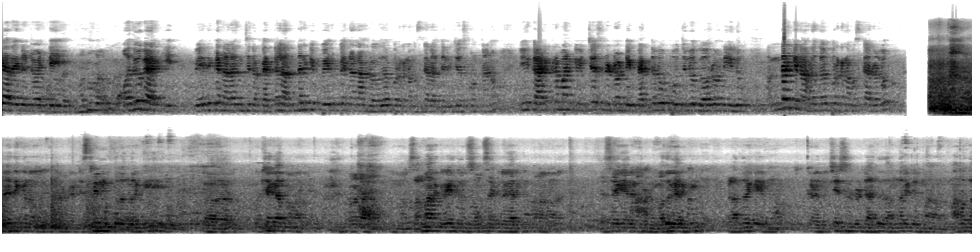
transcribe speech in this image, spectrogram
గారైనటువంటి మధు గారికి వేదికను అలంచిన పెద్దలందరికీ పేరు పేరున నా హృదయపూర్వక నమస్కారాలు తెలియజేసుకుంటున్నాను. ఈ కార్యక్రమానికి విచ్చేసినటువంటి పెద్దలు పూజలు గౌరవనీయులు అందరికీ నా హృదయపూర్వక నమస్కారాలు. వేదికను శ్రీమూర్తులందరికీ ముఖ్యంగా సన్మాన గ్రహీత సోమశేఖర్ గారికి మన ఎస్ఐ గారి మధు గారికి వీళ్ళందరికీ ఇక్కడ విచ్చేసినటువంటి అతిథి అందరికీ మా మానవత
